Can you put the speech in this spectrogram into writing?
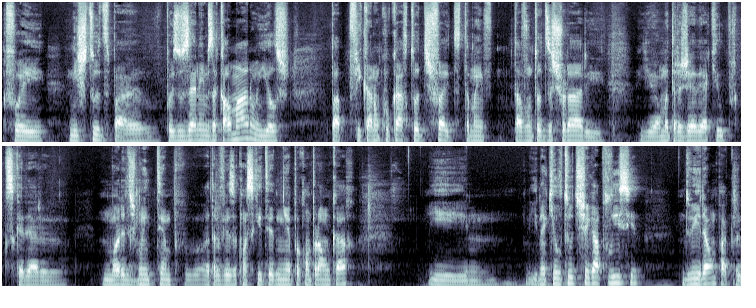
que foi nisto tudo, pá, depois os ânimos acalmaram e eles pá, ficaram com o carro todo desfeito, também estavam todos a chorar e, e é uma tragédia aquilo, porque se calhar eh, demora-lhes muito tempo outra vez a conseguir ter dinheiro para comprar um carro e, e naquilo tudo chega a polícia do Irão, pá, que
